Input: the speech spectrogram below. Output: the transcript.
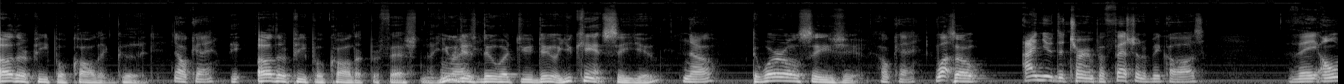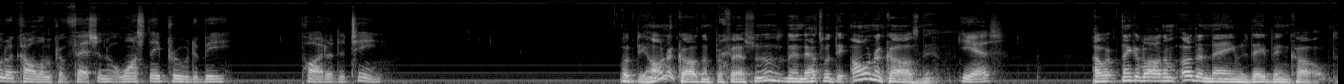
other people call it good. Okay. The other people call it professional. You Right. just do what you do. You can't see you. No. The world sees you. Okay. Well, So I knew the term professional because they owner call them professional once they prove to be part of the team. Well, if the owner calls them professionals, then that's what the owner calls them. Yes. I would think of all them other names they've been called.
